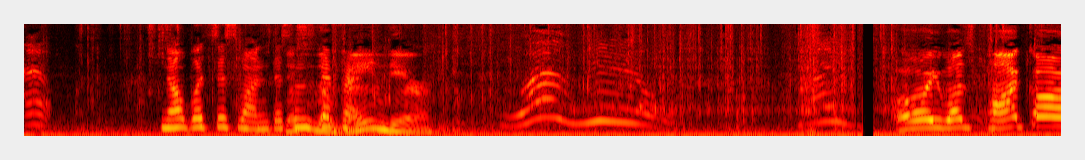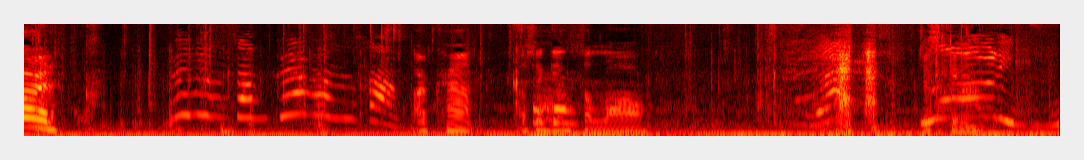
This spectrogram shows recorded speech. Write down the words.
animals? No, what's this one? This, This one's is a different. reindeer. Oh, he wants popcorn. Maybe some grandma's house. I can't. That's against the law. Yeah. Just you kidding.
